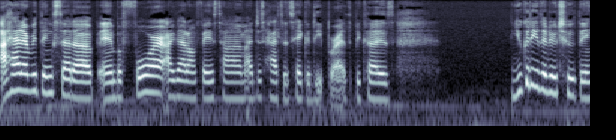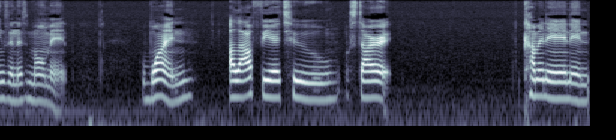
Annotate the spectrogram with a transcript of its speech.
I had everything set up and before I got on FaceTime, I just had to take a deep breath because you could either do two things in this moment one, allow fear to start coming in and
